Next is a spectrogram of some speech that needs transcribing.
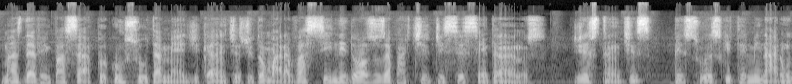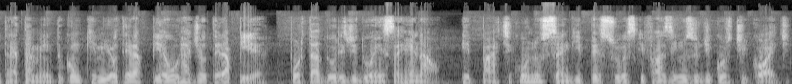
mas devem passar por consulta médica antes de tomar a vacina idosos a partir de 60 anos, gestantes, pessoas que terminaram o tratamento com quimioterapia ou radioterapia, portadores de doença renal, hepático no sangue e pessoas que fazem uso de corticoide.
